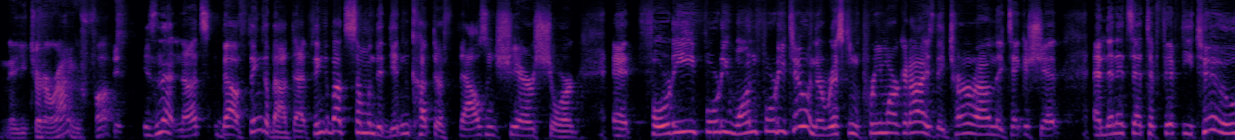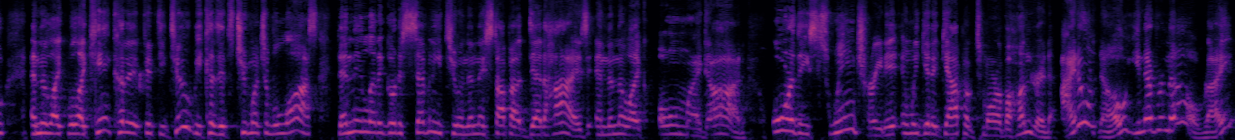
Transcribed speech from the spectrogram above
And then you turn around, you're fucked. Isn't that nuts? About think about that. Think about someone that didn't cut their thousand shares short at 40, 41, 42, and they're risking pre-market highs. They turn around, they take a shit, and then it's at to 52, and they're like, "Well, I can't cut it at 52 because it's too much of a loss." Then they let it go to 72, and then they stop out dead highs, and then they're like, "Oh my god!" Or they swing trade it, and we get a gap up tomorrow of 100. I don't know. You never know, right?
